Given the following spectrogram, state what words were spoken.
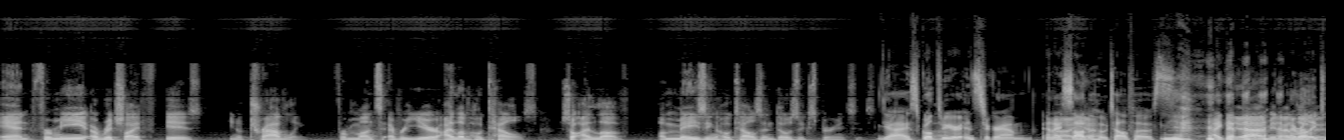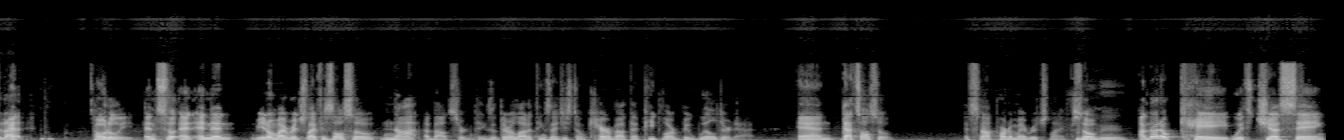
And for me, a rich life is, you know, traveling for months every year. I love hotels. So I love amazing hotels and those experiences. Yeah, I scrolled through your Instagram and I uh, saw the hotel posts. Yeah. I get Yeah, that. I mean, I, love relate it. to that. And- totally. And so, and, and then, you know, my rich life is also not about certain things. That there are a lot of things I just don't care about that people are bewildered at. And that's also, it's not part of my rich life. So I'm not okay with just saying,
